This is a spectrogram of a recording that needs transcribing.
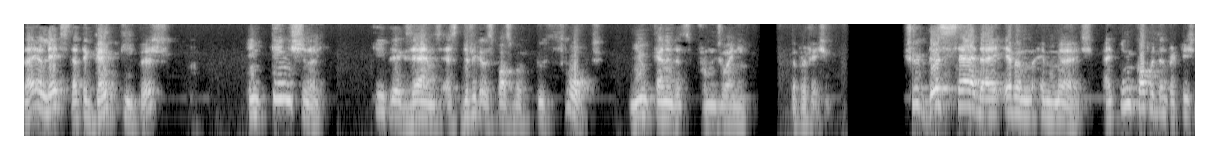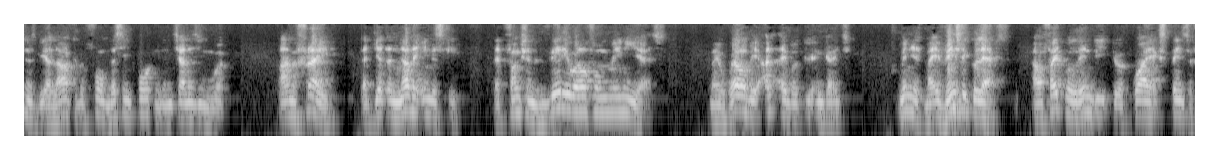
They allege that the gatekeepers intentionally keep the exams as difficult as possible to thwart new candidates from joining the profession. Should this sad day ever emerge and incompetent practitioners be allowed to perform this important and challenging work, I'm afraid that yet another industry that functioned very well for many years may well be unable to engage. Many may eventually collapse. Our fate will then be to acquire expensive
